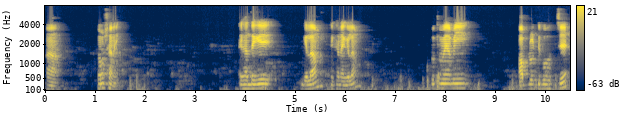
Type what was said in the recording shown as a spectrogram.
হ্যাঁ সমস্যা নেই। এখান থেকে গেলাম, এখানে গেলাম। প্রথমে আমি আপলোড দিব হচ্ছে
